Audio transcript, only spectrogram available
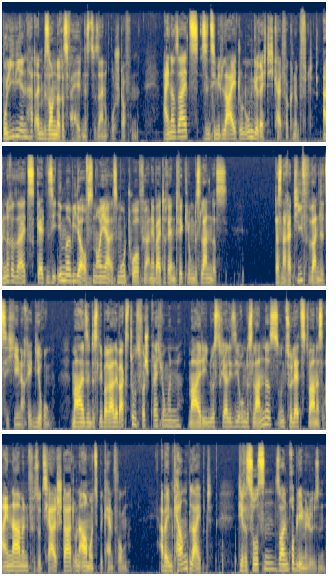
Bolivien hat ein besonderes Verhältnis zu seinen Rohstoffen. Einerseits sind sie mit Leid und Ungerechtigkeit verknüpft. Andererseits gelten sie immer wieder aufs Neue als Motor für eine weitere Entwicklung des Landes. Das Narrativ wandelt sich je nach Regierung. Mal sind es liberale Wachstumsversprechungen, mal die Industrialisierung des Landes und zuletzt waren es Einnahmen für Sozialstaat und Armutsbekämpfung. Aber im Kern bleibt, die Ressourcen sollen Probleme lösen.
